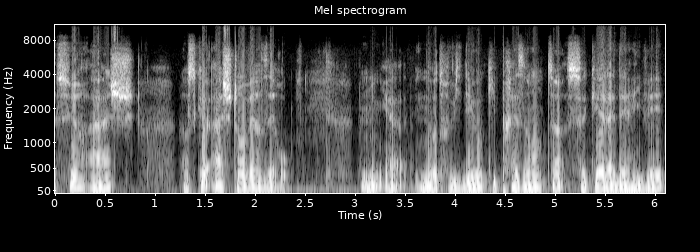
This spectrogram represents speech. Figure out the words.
sur h lorsque h tend vers 0. Il y a une autre vidéo qui présente ce qu'est la dérivée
